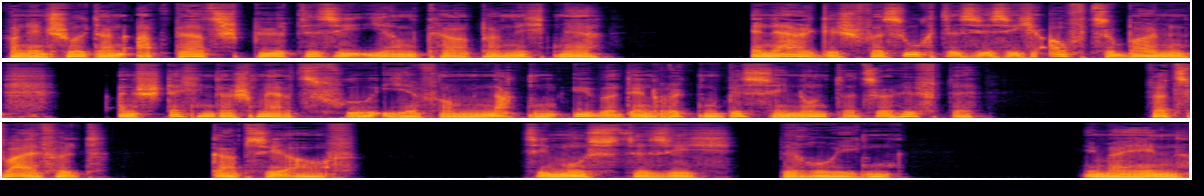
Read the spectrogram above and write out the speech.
Von den Schultern abwärts spürte sie ihren Körper nicht mehr. Energisch versuchte sie sich aufzubäumen, ein stechender Schmerz fuhr ihr vom Nacken über den Rücken bis hinunter zur Hüfte. Verzweifelt gab sie auf. Sie musste sich beruhigen. Immerhin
